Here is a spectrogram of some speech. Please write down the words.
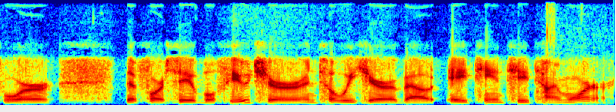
for the foreseeable future until we hear about AT&T Time Warner.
